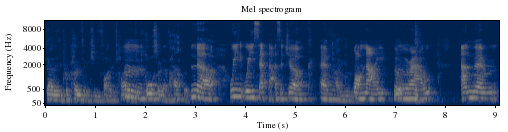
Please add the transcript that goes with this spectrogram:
Danny proposing to you five times, Hmm. which also never happened. No, we we said that as a joke um, Um, one night when yeah. we were out, and um,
